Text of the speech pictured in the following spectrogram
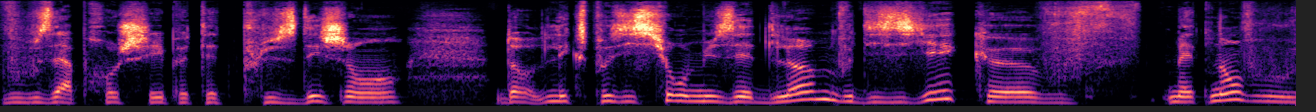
vous vous approchez peut-être plus des gens. Dans l'exposition au musée de l'homme, vous disiez que vous, maintenant vous,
